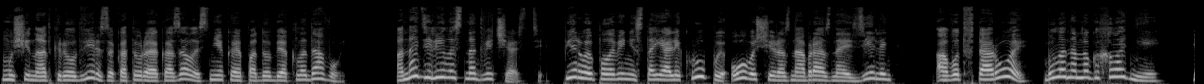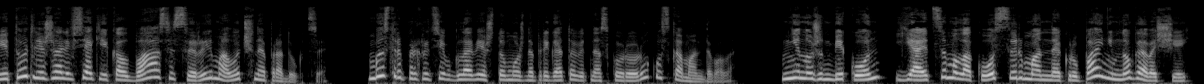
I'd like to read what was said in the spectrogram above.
Мужчина открыл дверь, за которой оказалось некое подобие кладовой. Она делилась на две части. В первой половине стояли крупы, овощи, разнообразная зелень, а вот второй было намного холоднее, и тут лежали всякие колбасы, сыры, молочная продукция. Быстро прокрутив в голове, что можно приготовить на скорую руку, скомандовала. Мне нужен бекон, яйца, молоко, сыр, манная крупа и немного овощей.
